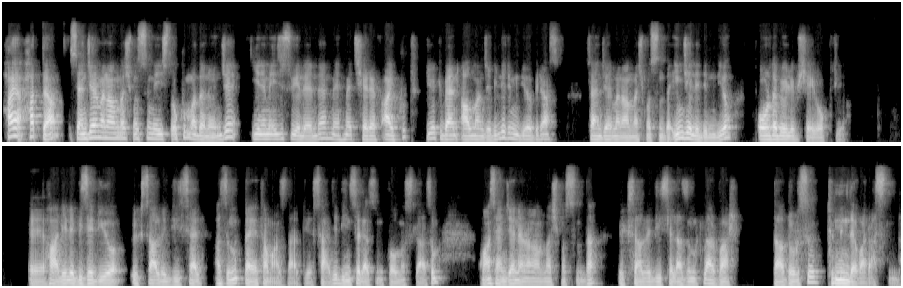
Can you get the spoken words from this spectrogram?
Hatta Saint Germain Anlaşması mecliste okunmadan önce yine meclis üyelerinden Mehmet Şeref Aykut diyor ki ben Almanca bilirim diyor biraz. Saint Germain Anlaşması'nda inceledim diyor. Orada böyle bir şey yok diyor. E, haliyle bize diyor ırksal ve dilsel azınlık dayatamazlar diyor. Sadece dinsel azınlık olması lazım. Ama Saint Germain Anlaşması'nda ırksal ve dilsel azınlıklar var. Daha doğrusu tümünde var aslında.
